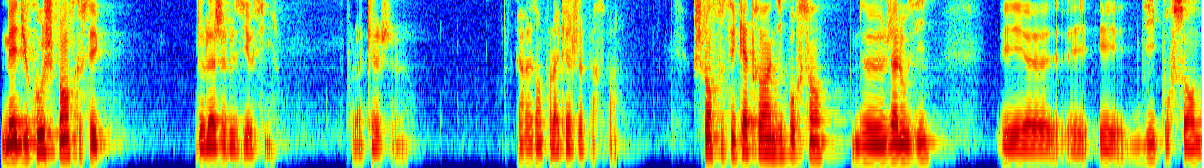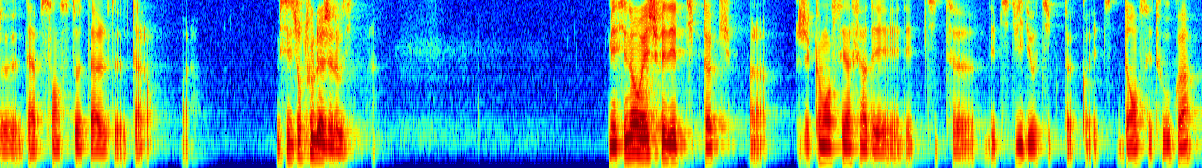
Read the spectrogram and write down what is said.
Mais du coup, je pense que c'est de la jalousie aussi laquelle je, la raison pour laquelle je perce pas. Je pense que c'est 90% de jalousie et, 10% euh, d'absence totale de talent. Mais c'est surtout la jalousie. Mais sinon, oui, je fais des TikTok. Voilà. J'ai commencé à faire des, petites, euh, des petites vidéos TikTok, des petites danses et tout. Quoi.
